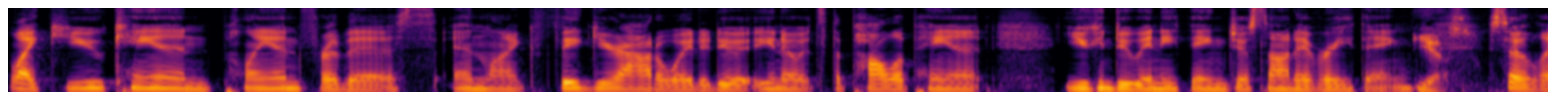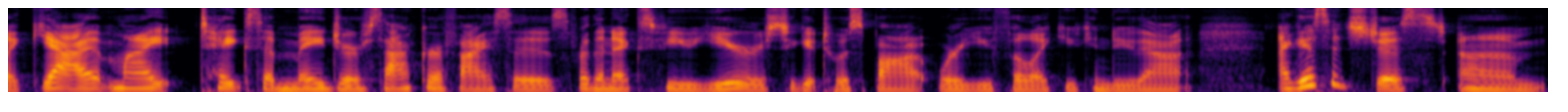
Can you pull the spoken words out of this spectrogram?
Like you can plan for this and like figure out a way to do it. You know, it's the Paula Pant, you can do anything, just not everything. Yes. So like, yeah, it might take some major sacrifices for the next few years to get to a spot where you feel like you can do that. I guess it's just um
